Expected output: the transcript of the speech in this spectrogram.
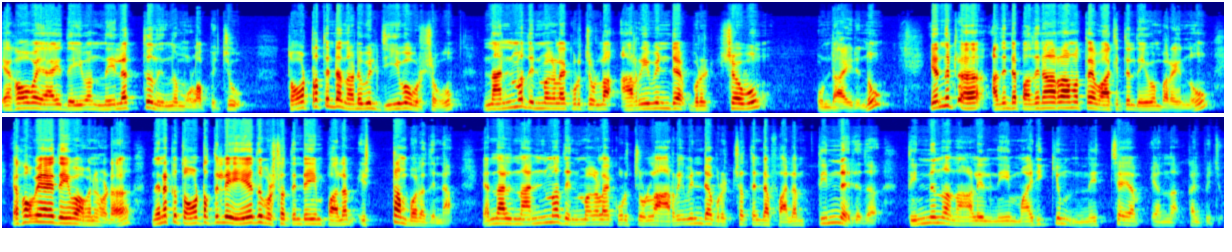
യഹോവയായ ദൈവം നിലത്ത് നിന്ന് മുളപ്പിച്ചു. തോട്ടത്തിന്റെ നടുവിൽ ജീവവൃക്ഷവും നന്മതിന്മകളെക്കുറിച്ചുള്ള അറിവിന്റെ വൃക്ഷവും ഉണ്ടായിരുന്നു. എന്നിട്ട് അതിന്റെ പതിനാറാമത്തെ വാക്യത്തിൽ ദൈവം പറയുന്നു യഹോവയായ ദൈവം അവനോട് നിനക്ക് തോട്ടത്തിലെ ഏത് വൃക്ഷത്തിന്റെയും ഫലം ഇഷ്ടം പോലെ തിന്നാം. എന്നാൽ നന്മ തിന്മകളെക്കുറിച്ചുള്ള അറിവിന്റെ വൃക്ഷത്തിന്റെ ഫലം തിന്നരുത്. തിന്നുന്ന നാളിൽ നീ മരിക്കും നിശ്ചയം എന്ന് കൽപ്പിച്ചു.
